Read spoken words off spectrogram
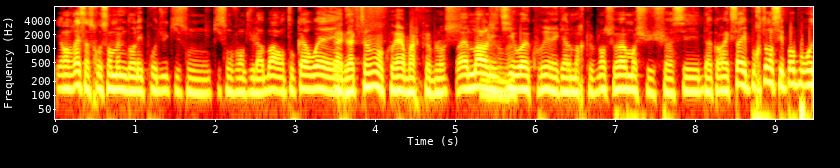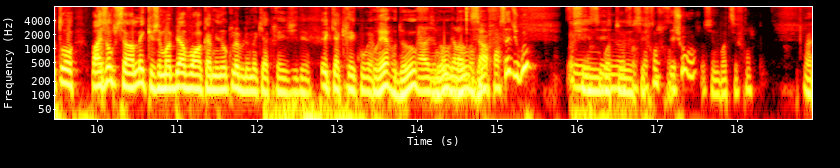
Et en vrai, ça se ressent même dans les produits qui sont, qui sont vendus là-bas. En tout cas, ouais. Exactement. Courir marque blanche. Ouais, Marl, il dit, ouais, courir égale marque blanche. Ouais, moi, je suis, je suis assez d'accord avec ça. Et pourtant, c'est pas pour autant. Par exemple, c'est un mec que j'aimerais bien voir un Camino Club, le mec qui a créé JD. Euh, qui a créé courir. Courir de ouf. Ah, de j'aimerais ouf, bien de l'avoir. ouf. C'est un français, du coup? Ouais, c'est une boîte, euh, un c'est Français. franc, je crois. C'est chaud, hein. C'est une boîte, c'est franc. Ouais.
